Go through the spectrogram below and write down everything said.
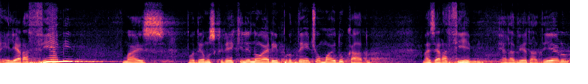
ele era firme, mas podemos crer que ele não era imprudente ou mal educado, mas era firme, era verdadeiro,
